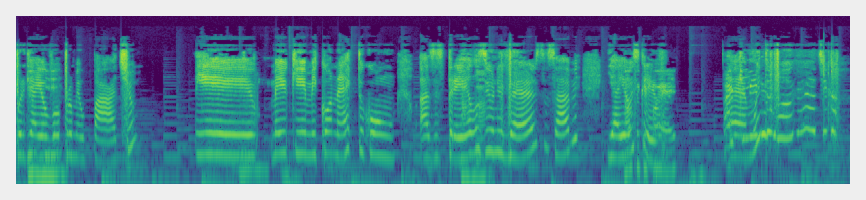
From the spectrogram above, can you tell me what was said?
porque aí eu vou Uhum. pro meu pátio e meio que me conecto com as estrelas e o universo, sabe? E aí eu Nossa, que escrevo. Ai, É muito bom, poético.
